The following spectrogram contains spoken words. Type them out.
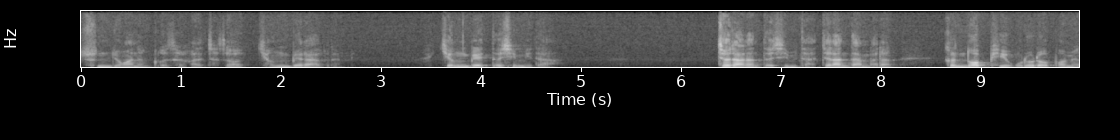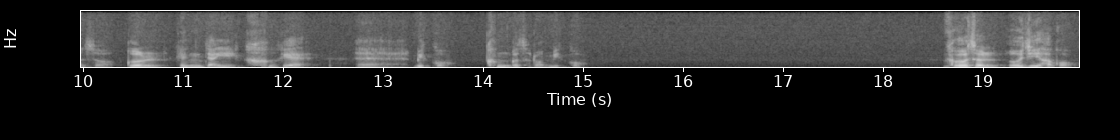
순종하는 것을 가르쳐서 경배라 그럽니다. 경배의 뜻입니다. 절하는 뜻입니다. 절한다는 말은 그걸 높이 우러러 보면서 그걸 굉장히 크게 믿고 큰 것으로 믿고 그것을 의지하고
